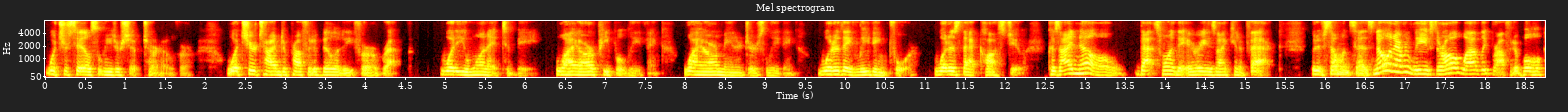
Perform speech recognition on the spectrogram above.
What's your sales leadership turnover? What's your time to profitability for a rep? What do you want it to be? Why are people leaving? Why are managers leaving? What are they leaving for? What does that cost you? Because I know that's one of the areas I can affect but if someone says no one ever leaves, they're all wildly profitable,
